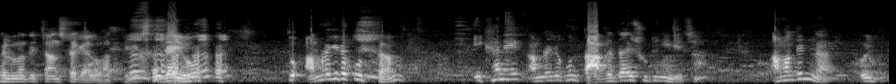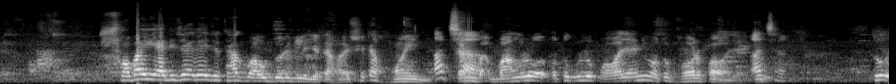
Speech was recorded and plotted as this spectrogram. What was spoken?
ফেলুনাতে চান্সটা গেল হাত থেকে। যাই হোক তো আমরা যেটা করতাম এখানে আমরা যখন তাগদায় শুটিংয়ে গেছি আমাদের না ওই সবাই এক জায়গায় যে থাকব আউটডোরে গেলে যেটা হয় সেটা হয়নি। আচ্ছা। কারণ বাংলো অতগুলো পাওয়া যায়নি অত ঘর পাওয়া যায় আচ্ছা। তো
